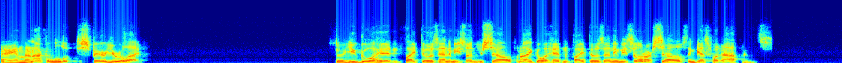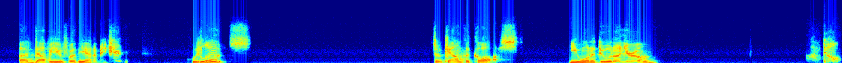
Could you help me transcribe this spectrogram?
And they're not going to look to spare your life. So you go ahead and fight those enemies on yourself, and I go ahead and fight those enemies on ourselves. And guess what happens? A W for the enemy. we lose. So count the cost. You want to do it on your own? I don't.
